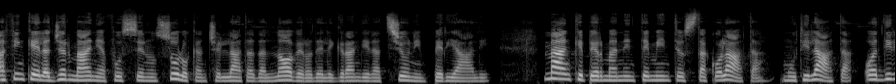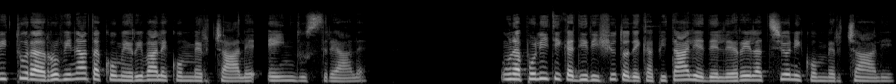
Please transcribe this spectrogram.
affinché la Germania fosse non solo cancellata dal novero delle grandi nazioni imperiali, ma anche permanentemente ostacolata, mutilata o addirittura rovinata come rivale commerciale e industriale. una politica di rifiuto dei capitali e delle relazioni commerciali,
